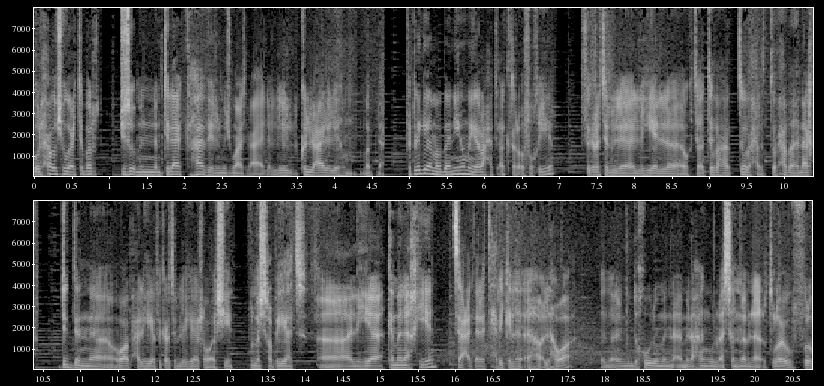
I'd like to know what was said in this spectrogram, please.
والحوش هو يعتبر جزء من امتلاك هذه المجموعة العائلة اللي كل عائلة لهم مبنى. فتلاقي مبانيهم هي راحت أكثر أفقية. فكرة اللي هي وقتها تلحظها هناك جدا واضحة اللي هي فكرة اللي هي الرواشين والمشربيات آه، اللي هي كمناخيا تساعد على تحريك الهواء من دخوله من من خلينا نقول أسفل المبنى لطلوعه في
